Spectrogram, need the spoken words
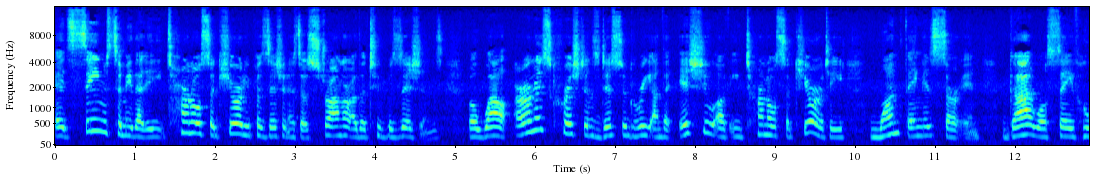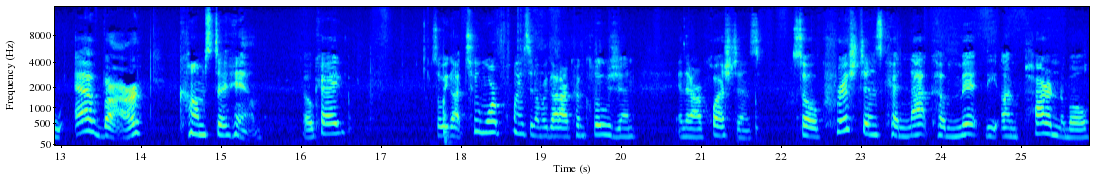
It seems to me that the eternal security position is the stronger of the two positions. But while earnest Christians disagree on the issue of eternal security, one thing is certain God will save whoever comes to him. Okay? So we got two more points and then we got our conclusion and then our questions. So Christians cannot commit the unpardonable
